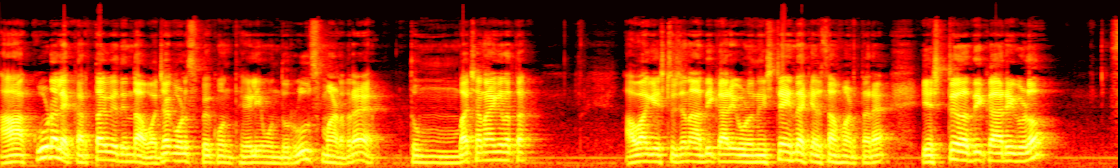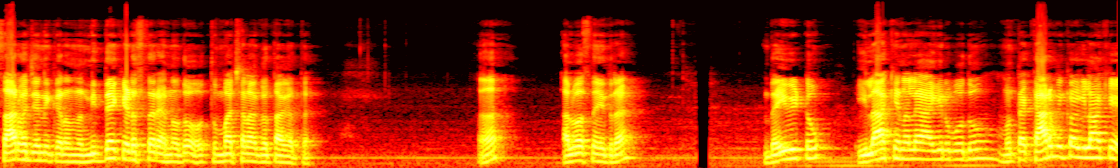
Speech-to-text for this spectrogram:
ಆ ಕೂಡಲೇ ಕರ್ತವ್ಯದಿಂದ ವಜಗೊಳಿಸ್ಬೇಕು ಅಂತ ಹೇಳಿ ಒಂದು ರೂಲ್ಸ್ ಮಾಡಿದ್ರೆ ತುಂಬ ಚೆನ್ನಾಗಿರುತ್ತೆ. ಆವಾಗ ಎಷ್ಟು ಜನ ಅಧಿಕಾರಿಗಳು ನಿಷ್ಠೆಯಿಂದ ಕೆಲಸ ಮಾಡ್ತಾರೆ, ಎಷ್ಟು ಅಧಿಕಾರಿಗಳು ಸಾರ್ವಜನಿಕರನ್ನು ನಿದ್ದೆ ಕೆಡಿಸ್ತಾರೆ ಅನ್ನೋದು ತುಂಬ ಚೆನ್ನಾಗಿ ಗೊತ್ತಾಗುತ್ತೆ. ಹಾಂ ಅಲ್ವಾ ಸ್ನೇಹಿತರೆ? ದಯವಿಟ್ಟು ಇಲಾಖೆನಲ್ಲೇ ಆಗಿರ್ಬೋದು, ಮತ್ತು ಕಾರ್ಮಿಕ ಇಲಾಖೆ.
